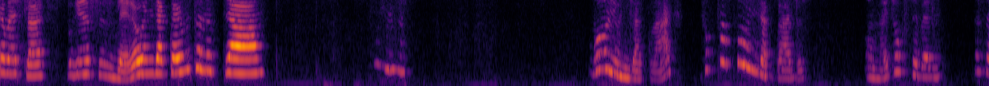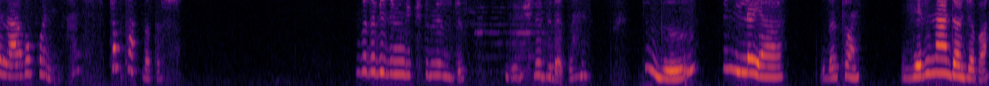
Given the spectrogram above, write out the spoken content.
arkadaşlar. Bugün sizlere oyuncaklarımı tanıtacağım. Bu oyuncaklar çok tatlı oyuncaklardır. Onları çok severim. Mesela bu poniler çok tatlıdır. Bu da bizim güçlümüzdür. Güçlüdür adı. Pingu ve Nilo'ya. Bu da Tom. Jerry nerede acaba?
